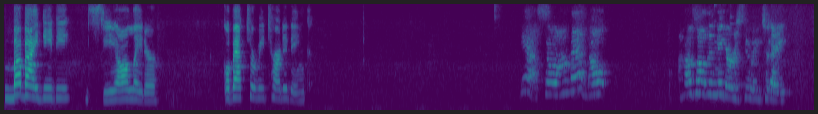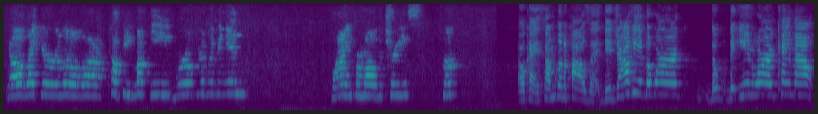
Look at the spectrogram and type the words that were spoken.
Bye bye, Dee Dee. See y'all later. Go back to Retarded Inc. Yeah, so on that note, how's all the niggers doing today? Y'all like your little uh, puppy mucky world you're living in? Flying from all the trees? Huh? Okay, so I'm gonna pause that. Did y'all hear the word? The the N word came out.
